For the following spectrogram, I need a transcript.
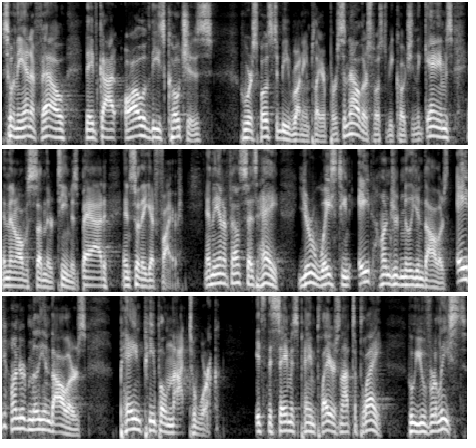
So in the NFL, they've got all of these coaches who are supposed to be running player personnel. They're supposed to be coaching the games. And then all of a sudden their team is bad. And so they get fired. And the NFL says, hey, you're wasting $800 million, $800 million paying people not to work. It's the same as paying players not to play who you've released.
